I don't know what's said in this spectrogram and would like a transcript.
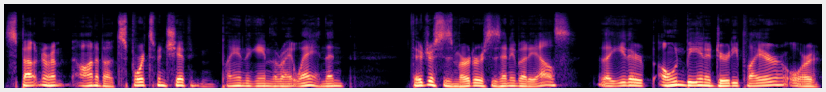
spouting ar- on about sportsmanship and playing the game the right way, and then they're just as murderous as anybody else. They either own being a dirty player or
